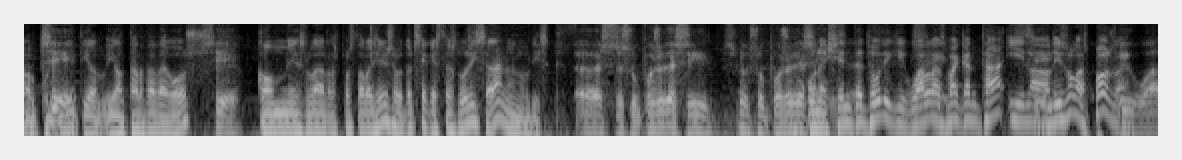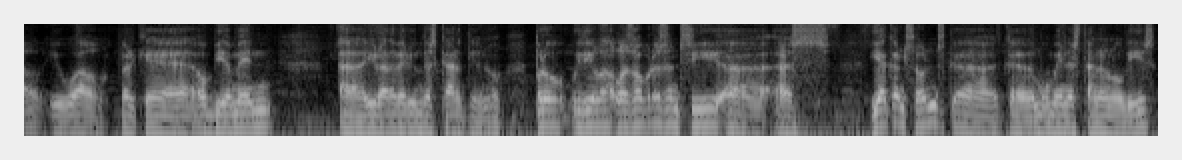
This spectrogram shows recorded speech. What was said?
el Prohibit Sí. i, el, i el Tarda d'agost. Sí. Com és la resposta de la gent i sobretot si aquestes dues hi seran en el disc? Uh, se suposa que sí, se suposa que sí. Coneixent-te tu, dic, igual Sí. les va cantar i sí. el disc no les posa. Igual, igual, perquè, òbviament, eh, hi haurà d'haver-hi un descarte, no? Però, vull dir, la, les obres en si, eh, es, hi ha cançons que, que de moment estan en el disc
